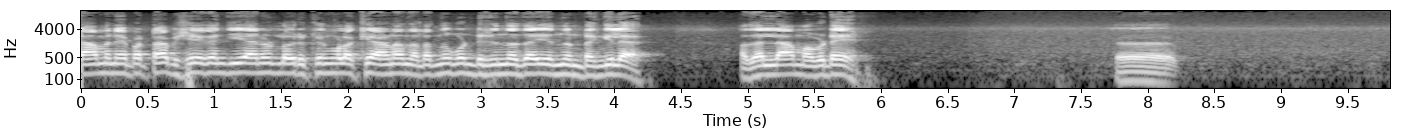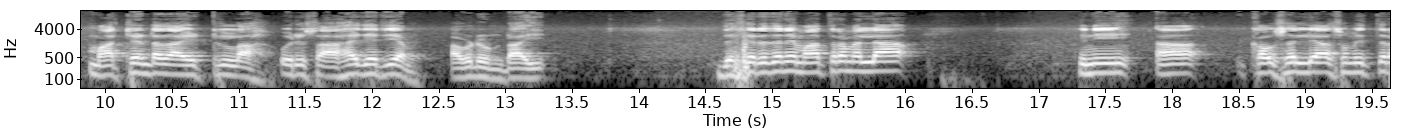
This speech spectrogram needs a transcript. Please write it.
രാമനെ പട്ടാഭിഷേകം ചെയ്യാനുള്ള ഒരുക്കങ്ങളൊക്കെയാണ് നടന്നുകൊണ്ടിരുന്നത് എന്നുണ്ടെങ്കിൽ അതെല്ലാം അവിടെ മാറ്റേണ്ടതായിട്ടുള്ള ഒരു സാഹചര്യം അവിടെ ഉണ്ടായി. ദശരഥനെ മാത്രമല്ല ഇനി ആ കൗസല്യ സുമിത്ര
